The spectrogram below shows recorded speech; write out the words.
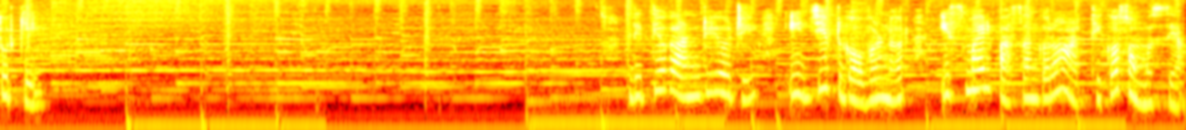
ତୁର୍କୀ ଦ୍ୱିତୀୟ କାରଣଟି ହେଉଛି ଇଜିପ୍ଟ ଗଭର୍ଣ୍ଣର ଇସମାଇଲ ପାସାଙ୍କର ଆର୍ଥିକ ସମସ୍ୟା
